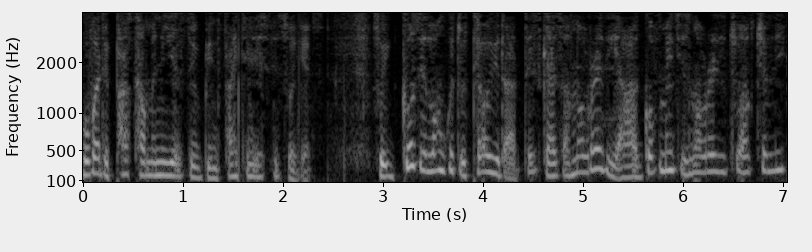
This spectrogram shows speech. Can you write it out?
over the past how many years they've been fighting these insurgents. So it goes a long way to tell you that these guys are not ready. Our government is not ready to actually,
